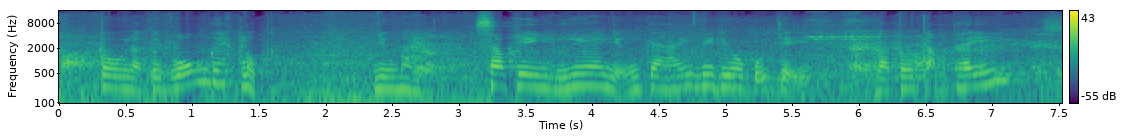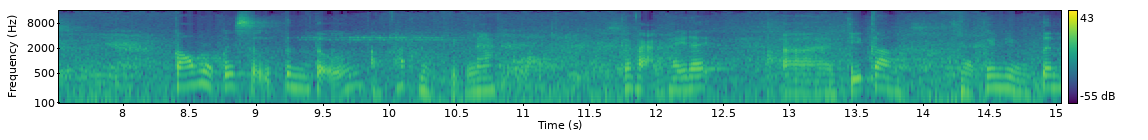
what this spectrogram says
à, tôi là tôi vốn ghét luật. Nhưng mà sau khi nghe những cái video của chị và tôi cảm thấy có một cái sự tin tưởng ở pháp luật Việt Nam. Các bạn thấy đấy à, chỉ cần một cái niềm tin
